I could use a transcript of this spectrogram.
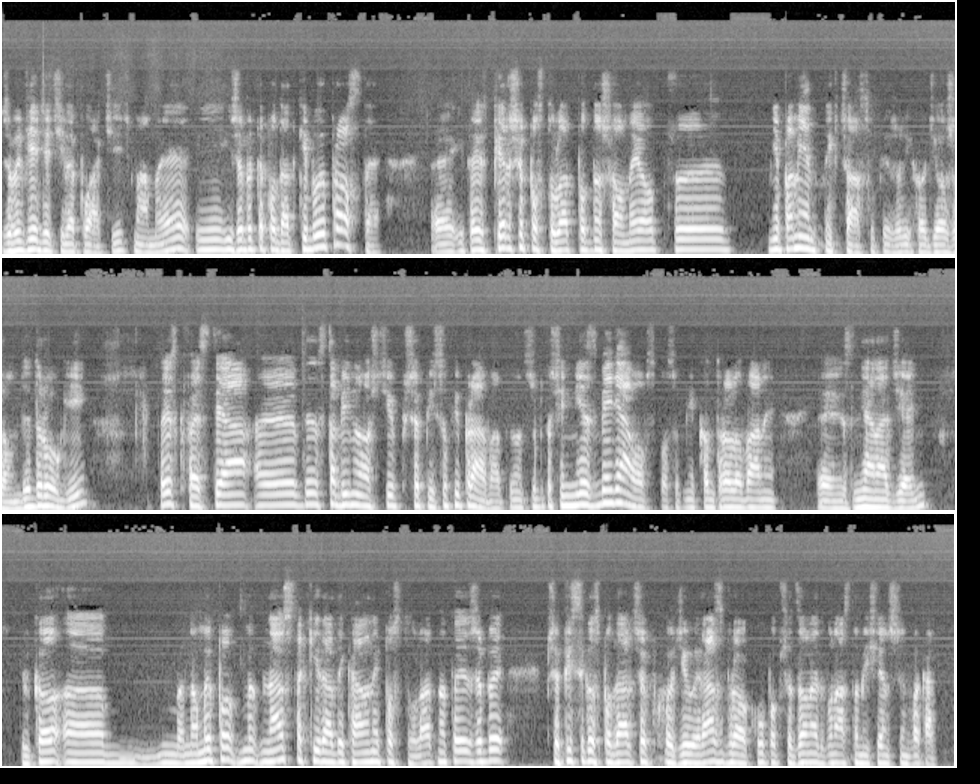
żeby wiedzieć ile płacić mamy i, i żeby te podatki były proste. E, I to jest pierwszy postulat podnoszony od e, niepamiętnych czasów, jeżeli chodzi o rządy. Drugi, to jest kwestia stabilności przepisów i prawa, to znaczy, żeby to się nie zmieniało w sposób niekontrolowany z dnia na dzień tylko no my, nasz taki radykalny postulat no to jest, żeby przepisy gospodarcze wchodziły raz w roku, poprzedzone 12-miesięcznym wakacją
